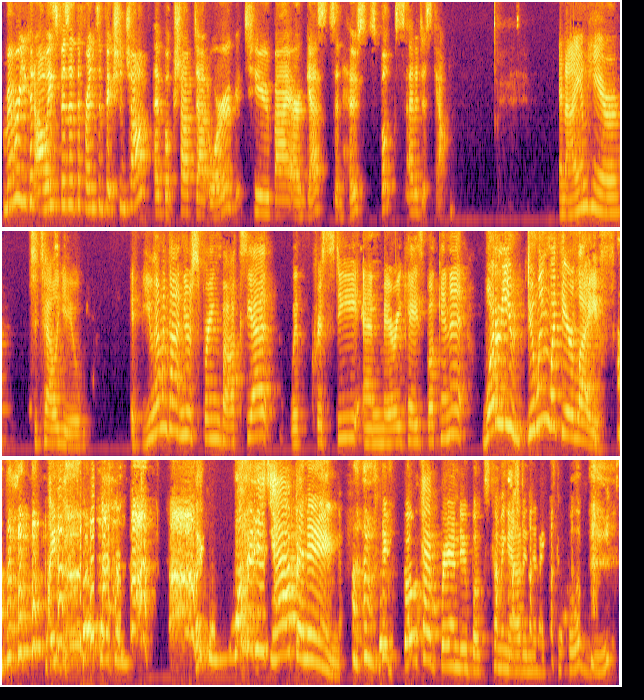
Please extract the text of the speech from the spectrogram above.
Remember, you can always visit the Friends and Fiction shop at bookshop.org to buy our guests and hosts books at a discount. And I am here to tell you if you haven't gotten your spring box yet with Kristy and Mary Kay's book in it, what are you doing with your life? like, like, what is happening? They both have brand new books coming out in the next couple of weeks.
